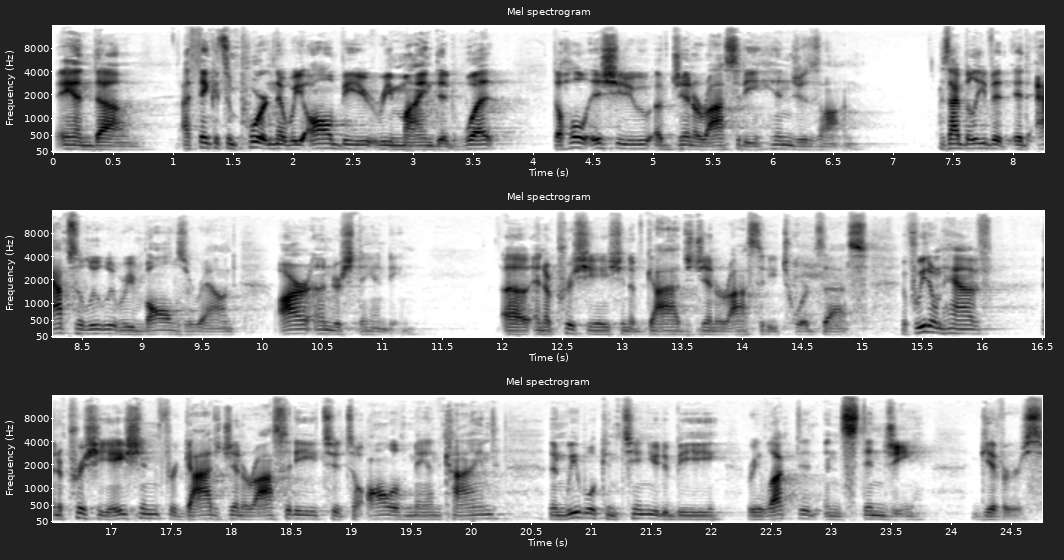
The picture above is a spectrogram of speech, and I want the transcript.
And um, I think it's important that we all be reminded what the whole issue of generosity hinges on. Because I believe it, it absolutely revolves around our understanding uh, and appreciation of God's generosity towards us. If we don't have an appreciation for God's generosity to, to all of mankind, then we will continue to be reluctant and stingy givers.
